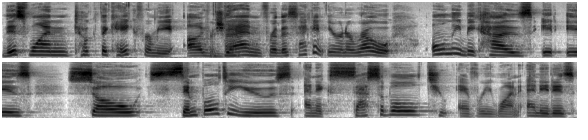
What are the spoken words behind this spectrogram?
this one took the cake for me again for, sure. for the second year in a row, only because it is so simple to use and accessible to everyone, and it is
